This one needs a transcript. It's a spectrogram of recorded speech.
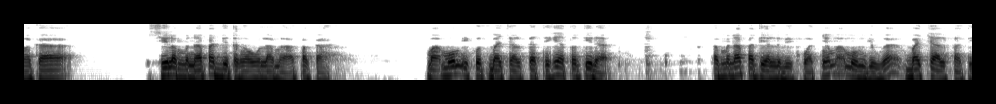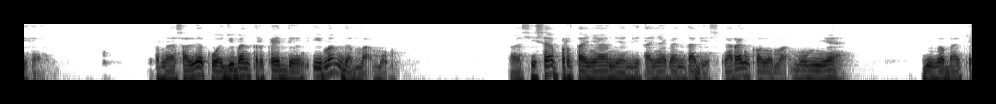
maka silam pendapat di tengah ulama apakah makmum ikut baca al-fatihah atau tidak. Pendapat yang lebih kuatnya makmum juga baca al-fatihah. Karena asalnya kewajiban terkait dengan imam dan makmum. Nah, sisa pertanyaan yang ditanyakan tadi, sekarang kalau makmumnya juga baca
